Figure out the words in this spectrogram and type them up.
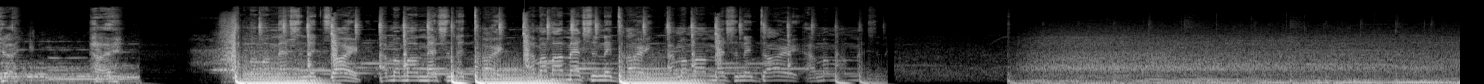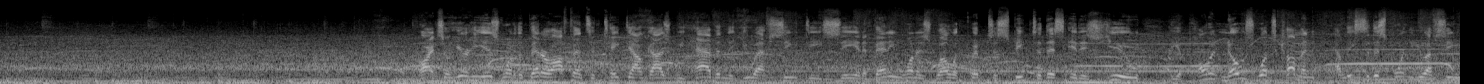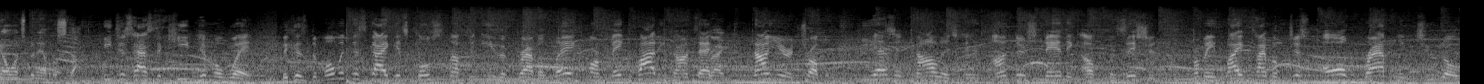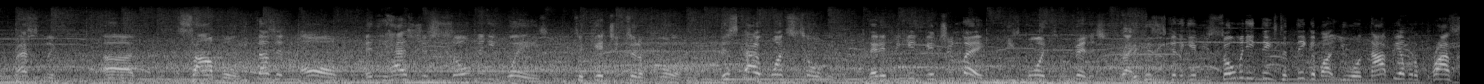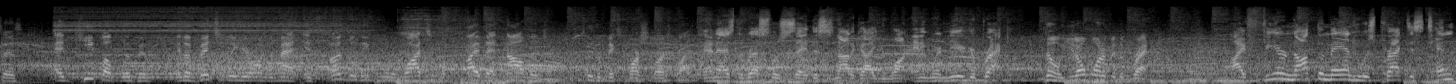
Yeah, hi. I'm on my match in the dark. I'm on my match in the dark. I'm on my match in the dark. I'm on my match in the dark. I'm on my All right, so here he is, one of the better offensive takedown guys we have in the UFC DC. And if anyone is well equipped to speak to this, it is you. The opponent knows what's coming. At least to this point in the UFC, no one's been able to stop. He just has to keep him away because the moment this guy gets close enough to either grab a leg or make body contact, Right. now you're in trouble. He has a knowledge and an understanding of position from a lifetime of just all grappling, judo, wrestling, uh, sambo. He does it all, and he has just so many ways to get you to the floor. This guy once told me that if he can get your leg, he's going to finish. Right. Because he's going to give you so many things to think about, you will not be able to process and keep up with him, and eventually you're on the mat. It's unbelievable to watch him apply that knowledge to the mixed martial arts fight. And as the wrestlers say, this is not a guy you want anywhere near your bracket. No, you don't want him in the bracket. I fear not the man who has practiced 10,000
